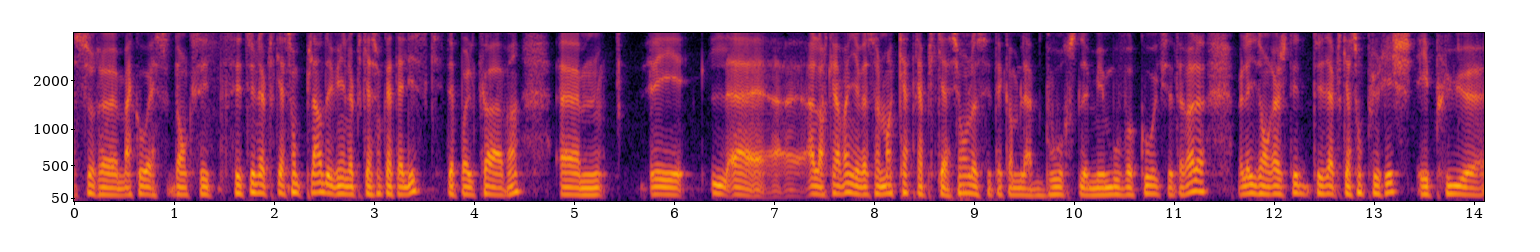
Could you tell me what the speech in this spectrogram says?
sur macOS. Donc c'est une application plan devient une application Catalyst, ce qui n'était pas le cas avant. Euh, alors qu'avant, il y avait seulement quatre applications. Là, c'était comme la bourse, le mémo vocaux, etc. Mais là, ils ont rajouté des applications plus riches et plus, euh,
